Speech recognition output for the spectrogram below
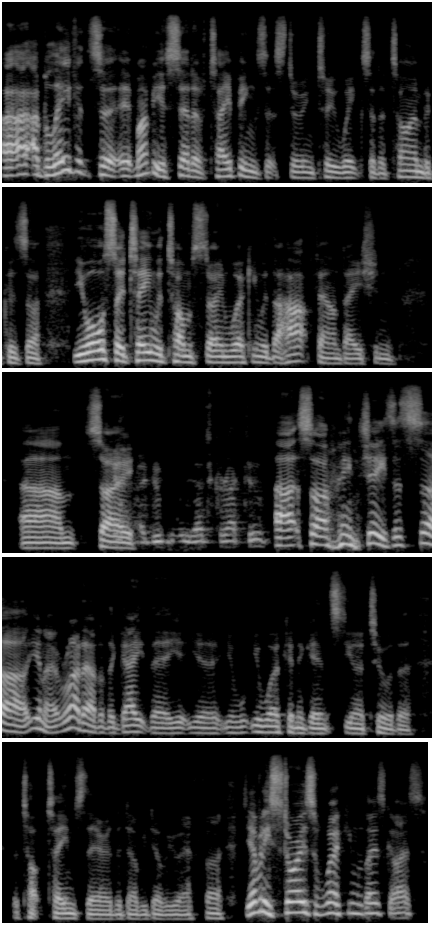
I, I believe it's a, it might be a set of tapings that's doing two weeks at a time because uh, you also team with Tom Stone working with the Heart Foundation. Um, so, I do believe that's correct too. uh, so I mean, geez, it's uh, you know, right out of the gate there, you, you you you're working against you know two of the the top teams there in the WWF. Uh, do you have any stories of working with those guys?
